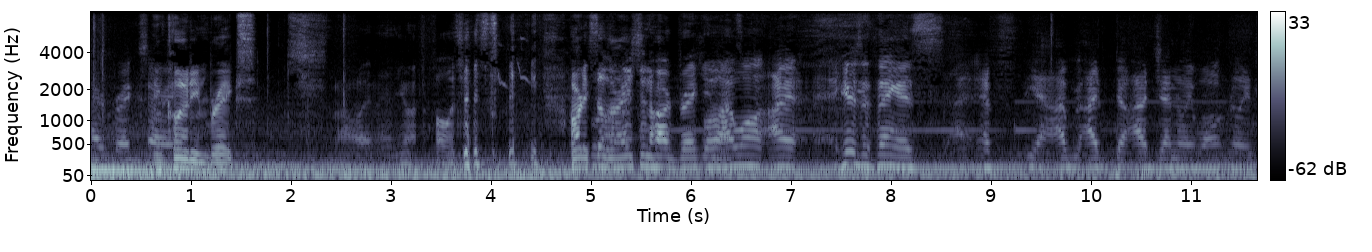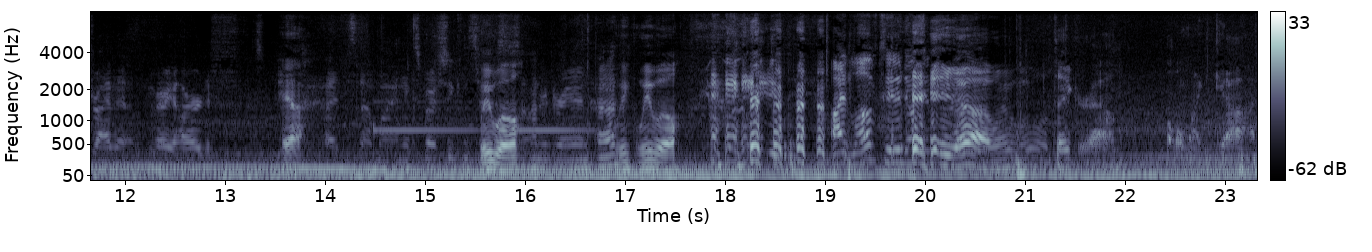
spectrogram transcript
Hard brake. Sorry. including brakes. Oh, wait, man, you don't have to apologize to me. Hard acceleration, hard braking. Well, I that's- won't. I here's the thing: is if yeah, I, I, I generally won't really drive it very hard if Yeah, it's not mine, especially considering We will. it's 100 grand, huh? we, we will. I'd love to. Don't get me wrong. yeah, we, we will take her out. Oh my god.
